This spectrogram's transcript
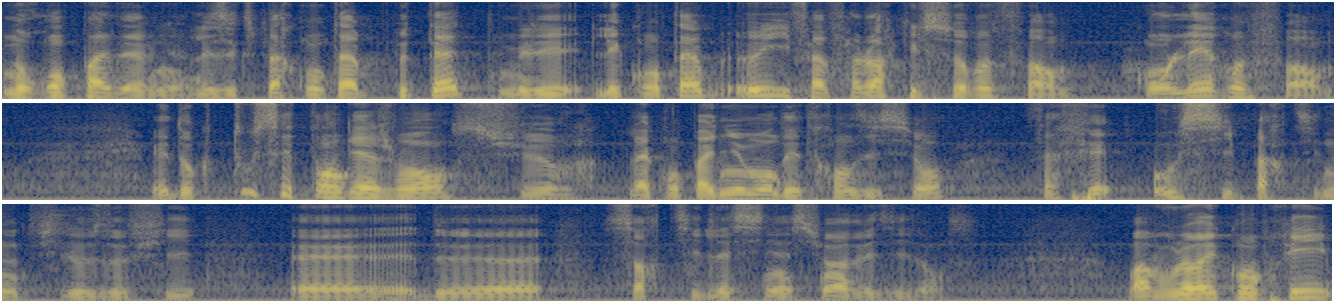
n'auront pas d'avenir. Les experts comptables peut-être, mais les, comptables, eux, il va falloir qu'ils se reforment, qu'on les reforme. Et donc tout cet engagement sur l'accompagnement des transitions, ça fait aussi partie de notre philosophie euh, de sortie de l'assignation à résidence. vous l'aurez compris,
